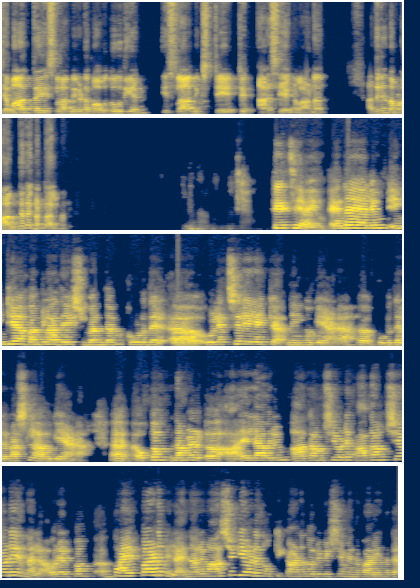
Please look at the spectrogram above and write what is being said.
ജമാഅത്തെ ഇസ്ലാമിയുടെ മൗദൂദിയൻ ഇസ്ലാമിക് സ്റ്റേറ്റ് ആശയങ്ങളാണ്. അതിനെ നമ്മൾ അങ്ങനെ കണ്ടാൽ മതി. തീർച്ചയായും. എന്തായാലും ഇന്ത്യ ബംഗ്ലാദേശ് ബന്ധം കൂടുതൽ ഉലച്ചലിലേക്ക് നീങ്ങുകയാണ് കൂടുതൽ വഷളാവുകയാണ്. ഒപ്പം നമ്മൾ എല്ലാവരും ആകാംക്ഷയോടെ ആകാംക്ഷയോടെ എന്നല്ല ഒരല്പം ഭയപ്പാടുമില്ല. എന്നാലും ആശങ്കയോടെ നോക്കിക്കാണുന്ന ഒരു വിഷയം എന്ന് പറയുന്നത്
